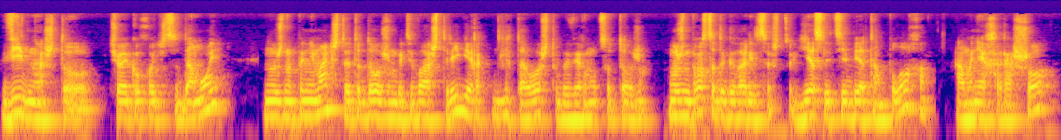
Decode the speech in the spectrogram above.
видно, что человеку хочется домой, нужно понимать, что это должен быть ваш триггер для того, чтобы вернуться тоже. Нужно просто договориться, что если тебе там плохо, а мне хорошо,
